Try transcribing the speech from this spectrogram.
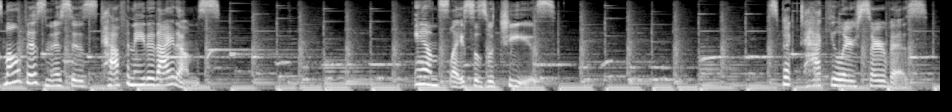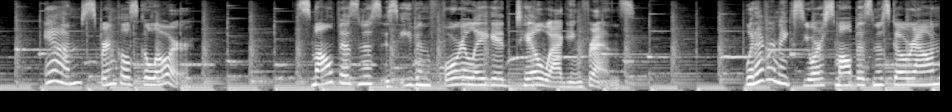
Small business is caffeinated items and slices with cheese. Spectacular service and sprinkles galore. Small business is even four-legged, tail-wagging friends. Whatever makes your small business go round,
